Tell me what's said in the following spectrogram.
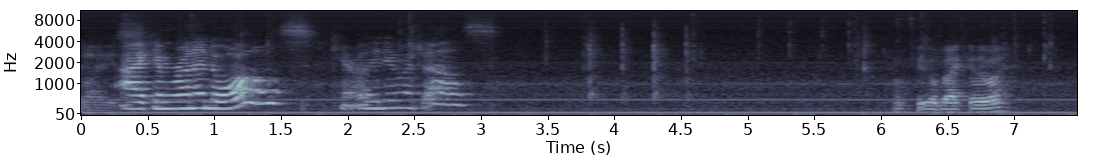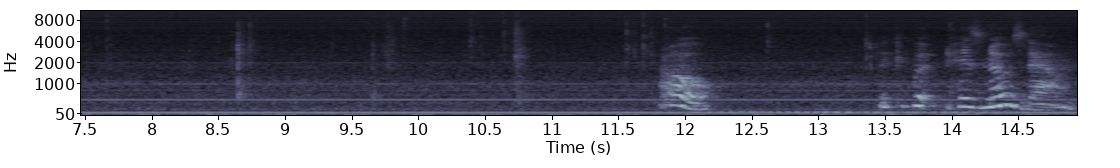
Nice. I can run into walls. Can't really do much else. If you go back the other way. Oh. We could put his nose down.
